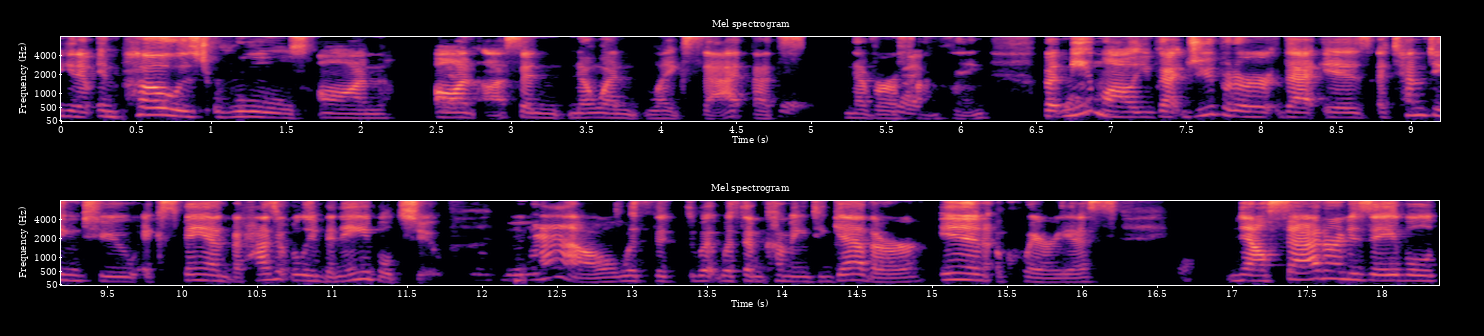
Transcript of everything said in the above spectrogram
you know imposed rules on on us, and no one likes that. That's never a Right. fun thing. But meanwhile, you've got Jupiter that is attempting to expand but hasn't really been able to. Mhm. Now, with the with them coming together in Aquarius, now Saturn is able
